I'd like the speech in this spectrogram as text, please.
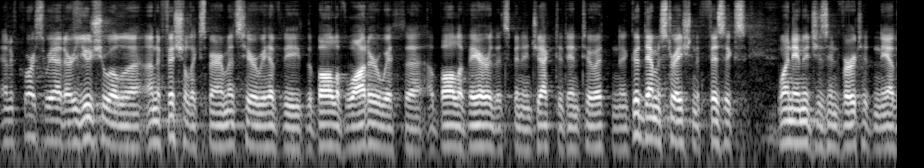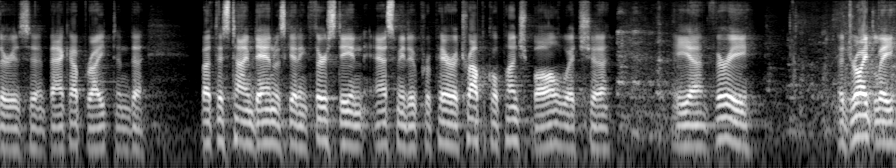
And of course, we had our usual uh, unofficial experiments. Here we have the, the ball of water with uh, a ball of air that's been injected into it, and a good demonstration of physics one image is inverted and the other is uh, back upright. And uh, but this time Dan was getting thirsty and asked me to prepare a tropical punch ball, which uh, he uh, very adroitly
